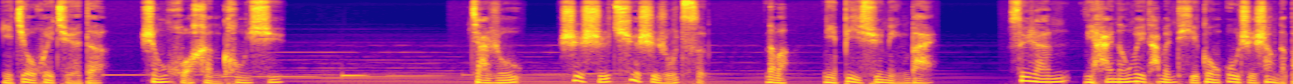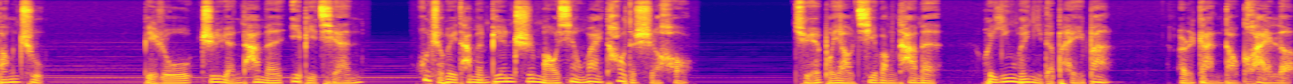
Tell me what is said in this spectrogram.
你就会觉得生活很空虚。假如事实确是如此，那么。你必须明白，虽然你还能为他们提供物质上的帮助，比如支援他们一笔钱，或者为他们编织毛线外套的时候，绝不要期望他们会因为你的陪伴而感到快乐。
